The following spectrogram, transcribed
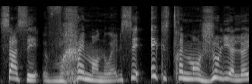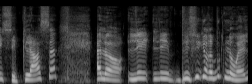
Ça, c'est vraiment Noël. C'est extrêmement joli à l'œil, c'est classe. Alors, les, les, figurez-vous que Noël,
